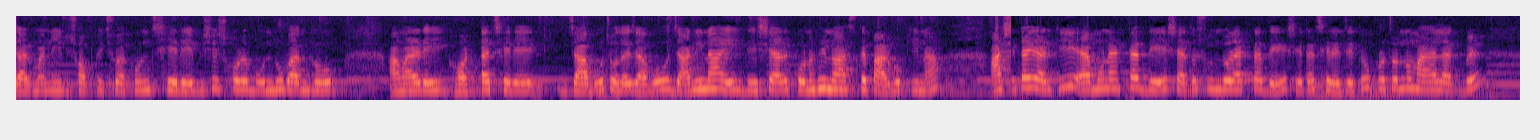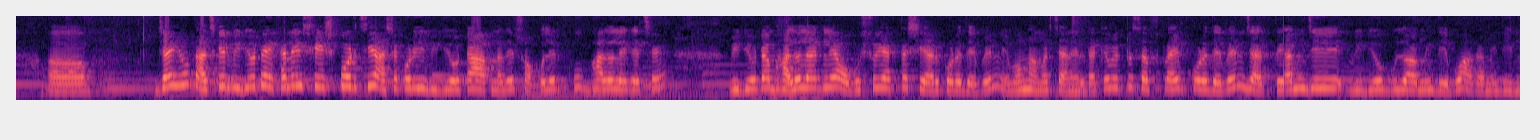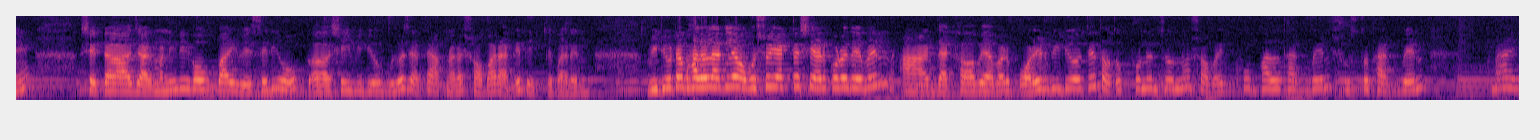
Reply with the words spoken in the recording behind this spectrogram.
জার্মানির সব কিছু এখন ছেড়ে, বিশেষ করে বন্ধু বান্ধব আমার এই ঘরটা ছেড়ে যাব, চলে যাব। জানি না এই দেশে আর কোনোদিনও আসতে পারব কি না আর সেটাই আর কি, এমন একটা দেশ, এত সুন্দর একটা দেশ, এটা ছেড়ে যেতেও প্রচণ্ড মায়া লাগবে। যাই হোক, আজকের ভিডিওটা এখানেই শেষ করছি। আশা করি ভিডিওটা আপনাদের সকলের খুব ভালো লেগেছে। ভিডিওটা ভালো লাগলে অবশ্যই একটা শেয়ার করে দেবেন এবং আমার চ্যানেলটাকেও একটু সাবস্ক্রাইব করে দেবেন যাতে আমি যে ভিডিওগুলো আমি দেব আগামী দিনে, সেটা জার্মানিরই হোক বা ইউএসএরই হোক সেই ভিডিওগুলো যাতে আপনারা সবার আগে দেখতে পারেন। ভিডিওটা ভালো লাগলে অবশ্যই একটা শেয়ার করে দেবেন। আর দেখা হবে আবার পরের ভিডিওতে। ততক্ষণের জন্য সবাই খুব ভালো থাকবেন, সুস্থ থাকবেন। বাই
